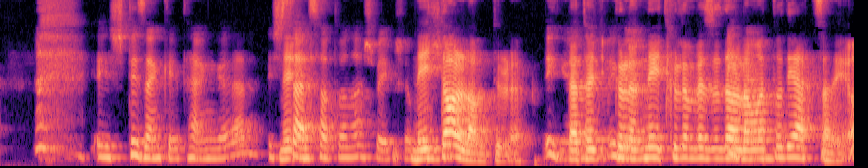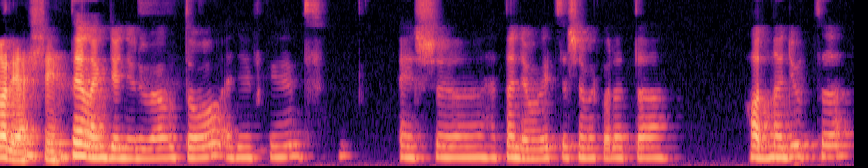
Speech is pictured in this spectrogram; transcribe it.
és 12 henger, és Né- 160-as végső. Négy dallamtülök. Igen. Tehát, hogy igen. külön, négy különböző dallamot Igen. tud játszani. Óriási. Tényleg gyönyörű autó egyébként, és uh, hát nagyon vicces, amikor ott a Hadnagy utca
